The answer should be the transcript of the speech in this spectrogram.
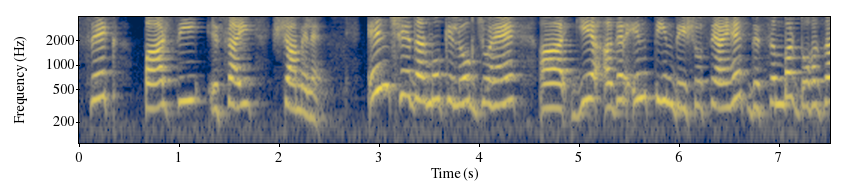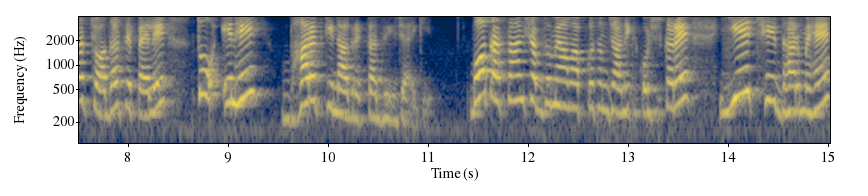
सिख, पारसी, ईसाई शामिल हैं। इन छह धर्मों के लोग जो हैं ये अगर इन तीन देशों से आए हैं दिसंबर 2014 से पहले तो इन्हें भारत की नागरिकता दी जाएगी। बहुत आसान शब्दों में हम आपको समझाने की कोशिश करें, ये छह धर्म हैं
